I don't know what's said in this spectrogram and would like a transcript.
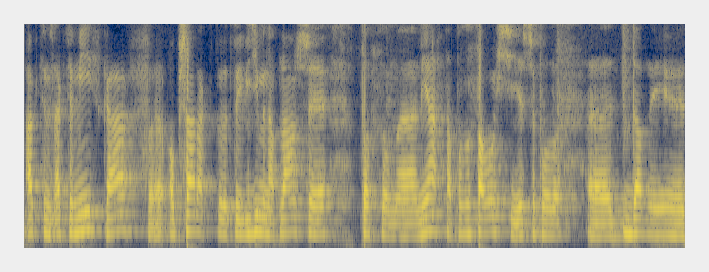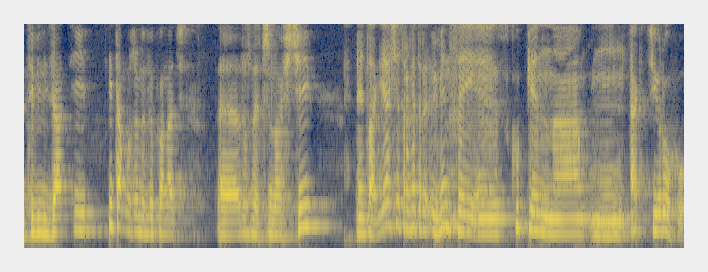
akcją jest akcja miejska w e, obszarach, które tutaj widzimy na planszy. To są e, miasta, pozostałości jeszcze po dawnej cywilizacji i tam możemy wykonać różne czynności. Tak, ja się trochę tr- więcej skupię na mm, akcji ruchu.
